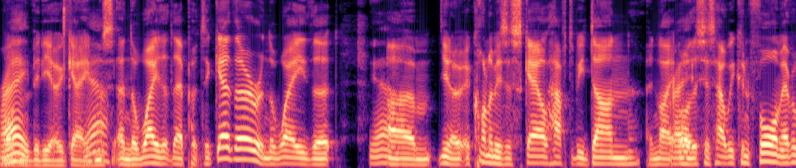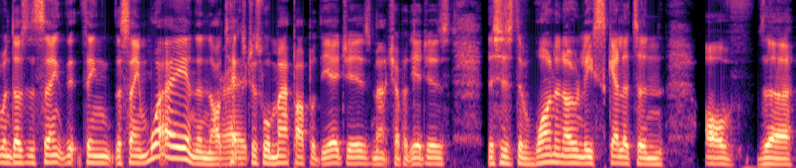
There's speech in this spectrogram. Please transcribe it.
modern Right. video games and the way that they're put together and the way that Yeah. um you know economies of scale have to be done and like oh Right. this is how we conform everyone does the same thing the same way and then our Right. textures will map up at the edges match up at the edges this is the one and only skeleton of the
